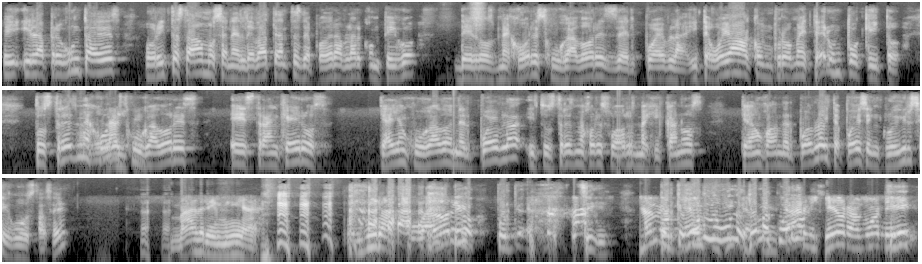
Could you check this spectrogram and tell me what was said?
Y, y la pregunta es, ahorita estábamos en el debate antes de poder hablar contigo de los mejores jugadores del Puebla y te voy a comprometer un poquito. Tus tres mejores jugadores extranjeros que hayan jugado en el Puebla y tus tres mejores jugadores mexicanos que hayan jugado en el Puebla y te puedes incluir si gustas, ¿eh? Madre mía. Pues mira, jugadores. Digo, porque sí, porque yo me vi uno, yo me acuerdo- Ramón, Sí.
